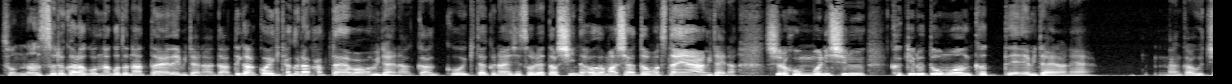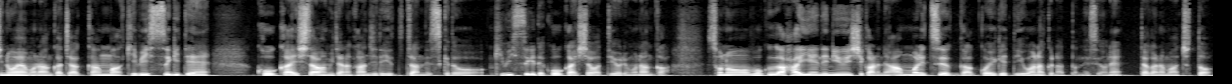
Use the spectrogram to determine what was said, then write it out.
そんなんするからこんなことなったんやで、みたいな。だって学校行きたくなかったやもん、みたいな。学校行きたくないし、それやったら死んだ方がマシやと思ってたんや、みたいな。そしたらほんまに死ぬ、かけると思わんかって、みたいなね。なんかうちの親もなんか若干まあ厳しすぎて後悔したわみたいな感じで言ってたんですけど、厳しすぎて後悔したわっていうよりもなんか、その僕が肺炎で入院してからね、あんまり強く学校行けって言わなくなったんですよね。だからまあちょっと、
